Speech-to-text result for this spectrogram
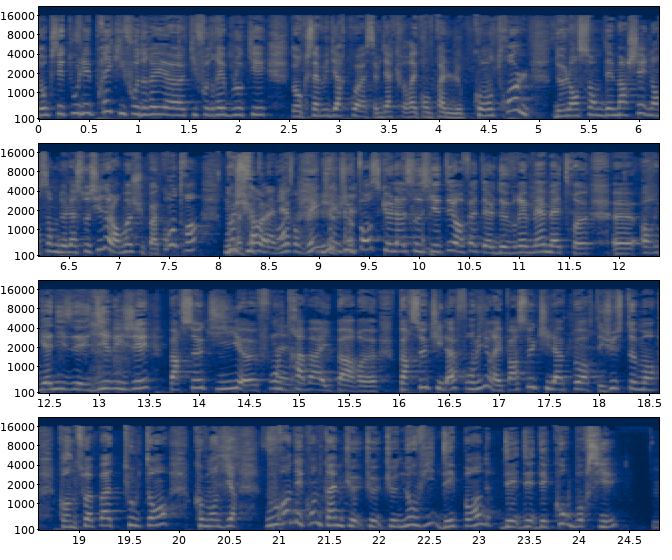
Donc c'est tous les prix qu'il faudrait, euh, qu'il faudrait bloquer. Donc ça veut dire quoi? Ça veut dire qu'il faudrait qu'on prenne le contrôle de l'ensemble des marchés, de l'ensemble de la société. Alors moi je suis pas contre. Hein. Moi bah, je suis pas contre. Je, je, pense que la société en fait elle devrait même être euh, organisée dirigée par ceux qui euh, font le travail, par, par ceux qui la font vivre et par ceux qui la portent. Et justement qu'on ne soit pas tout le temps, comment dire, vous vous rendez compte quand même que, nos vies dépendent des, cours boursiers mm.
